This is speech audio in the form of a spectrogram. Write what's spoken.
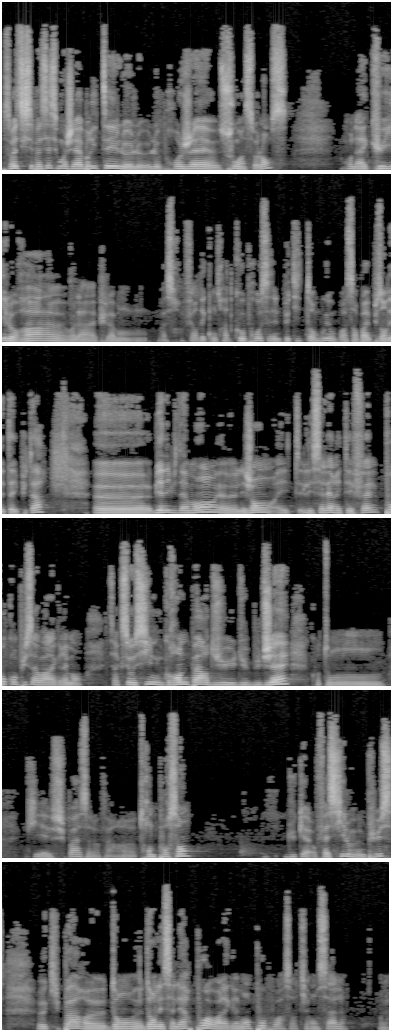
Parce qu'en fait, ce qui s'est passé, c'est que moi, j'ai abrité le, le- le projet sous insolence. On a accueilli Laura, euh, voilà. Et puis là, on va se refaire des contrats de copro. C'est une petite tambouille. On pourra s'en parler plus en détail plus tard. Euh, bien évidemment, euh, les gens, les salaires étaient faits pour qu'on puisse avoir l'agrément. C'est-à-dire que c'est aussi une grande part du, budget, quand on, qui est, je sais pas, ça doit faire, euh, 30% du facile ou même plus, qui part dans, dans les salaires pour avoir l'agrément, pour pouvoir sortir en salle. Voilà.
